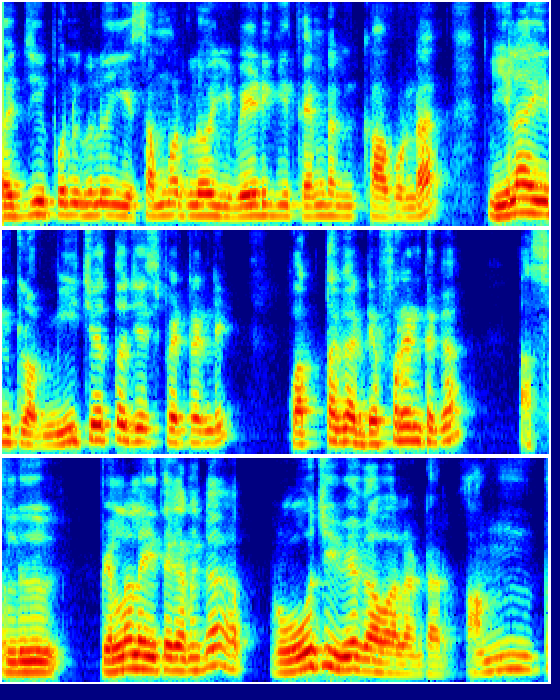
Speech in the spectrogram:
బజ్జీ పునుగులు ఈ సమ్మర్లో ఈ వేడికి తినడం కాకుండా ఇలా ఇంట్లో మీ చేత్తో చేసి పెట్టండి. కొత్తగా డిఫరెంట్గా అసలు పిల్లలైతే కనుక రోజు ఇవే కావాలంటారు. అంత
